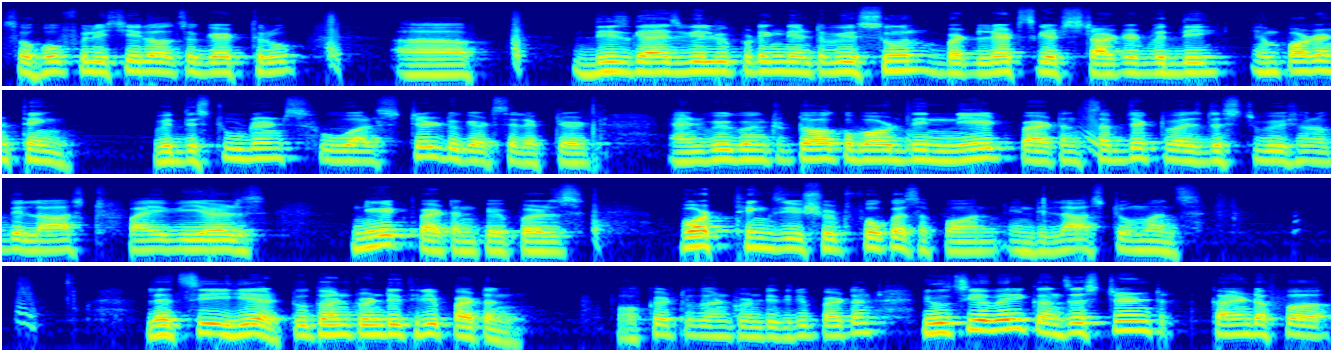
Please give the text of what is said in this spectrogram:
So hopefully she'll also get through. Uh, these guys will be putting the interview soon, but let's get started with the important thing with the students who are still to get selected. And we're going to talk about the NEET pattern subject-wise distribution of the last five years NEET pattern papers. What things you should focus upon in the last two months let's see here 2023 pattern. Okay 2023 pattern. You'll see a very consistent kind of a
